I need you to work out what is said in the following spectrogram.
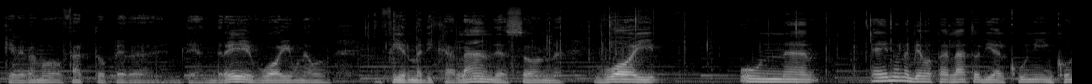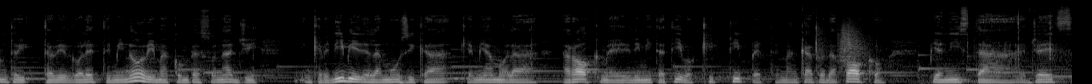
che avevamo fatto per De André, vuoi una firma di Carl Anderson, vuoi un... E non abbiamo parlato di alcuni incontri, tra virgolette, minori, ma con personaggi incredibili della musica, chiamiamola rock ma è limitativo, Keith Tippett, mancato da poco, pianista jazz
